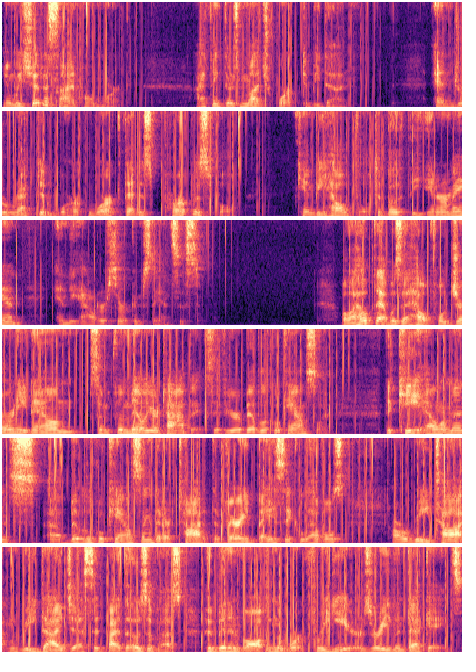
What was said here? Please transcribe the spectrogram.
And we should assign homework. I think there's much work to be done. and directed work, work that is purposeful, can be helpful to both the inner man and the outer circumstances. Well, I hope that was a helpful journey down some familiar topics if you're a biblical counselor. The key elements of biblical counseling that are taught at the very basic levels are retaught and redigested by those of us who've been involved in the work for years or even decades.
